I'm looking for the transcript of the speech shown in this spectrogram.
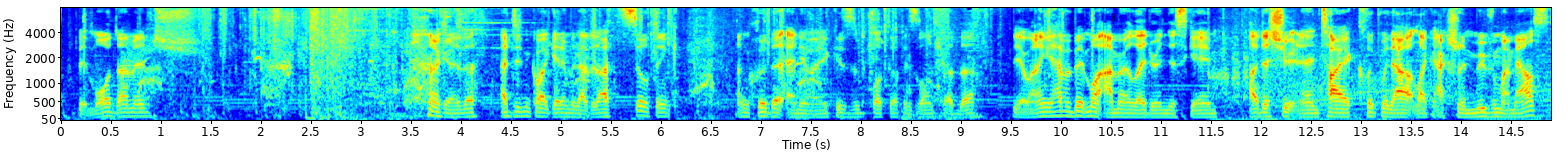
A bit more damage. okay, the, I didn't quite get him with that, but I still think I'll include that anyway because it blocked off his launch pad there. Yeah, when I have a bit more ammo later in this game, I'll just shoot an entire clip without like actually moving my mouse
